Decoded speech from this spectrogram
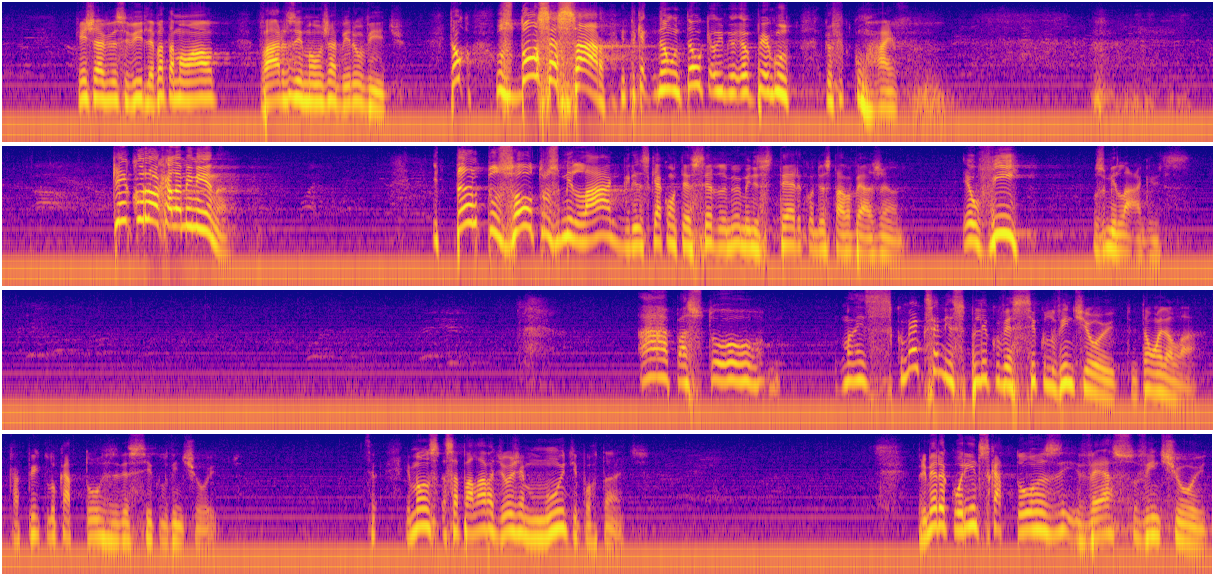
Quem já viu esse vídeo? Levanta a mão alto. Vários irmãos já viram o vídeo. Então, os dons cessaram. Não, então eu, eu pergunto, eu fico com raiva. Quem curou aquela menina? E tantos outros milagres que aconteceram no meu ministério quando eu estava viajando. Eu vi os milagres. Ah, pastor, mas como é que você me explica o versículo 28? Então, olha lá, capítulo 14, versículo 28. Irmãos, essa palavra de hoje é muito importante. 1 Coríntios 14, verso 28.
